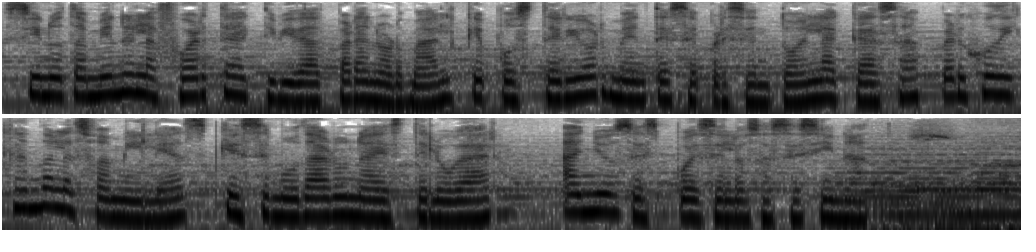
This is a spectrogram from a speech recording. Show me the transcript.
sino también en la fuerte actividad paranormal que posteriormente se presentó en la casa perjudicando a las familias que se mudaron a este lugar años después de los asesinatos.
